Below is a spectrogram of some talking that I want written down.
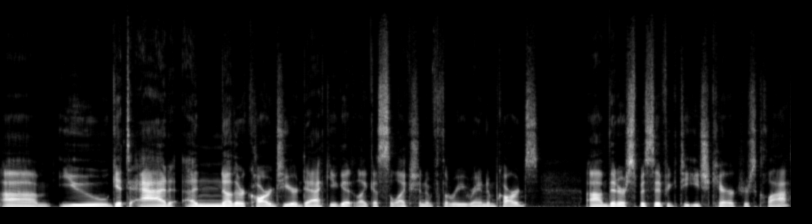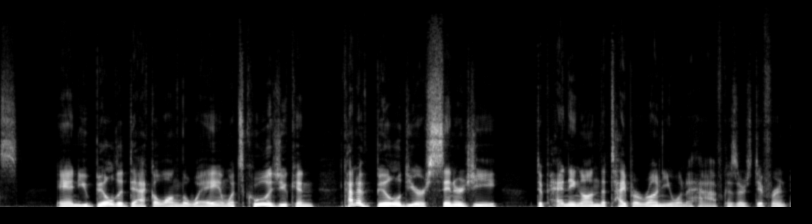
um, you get to add another card to your deck. You get like a selection of three random cards um, that are specific to each character's class. And you build a deck along the way. And what's cool is you can kind of build your synergy depending on the type of run you want to have because there's different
